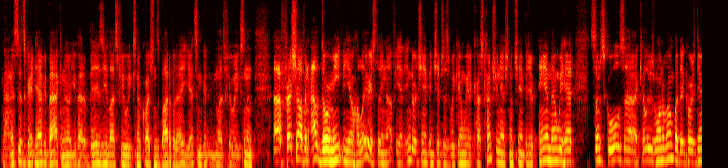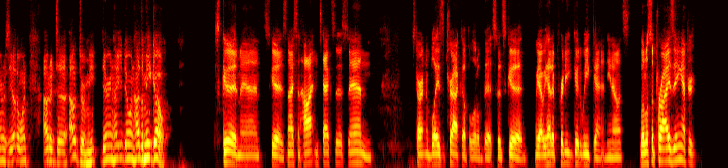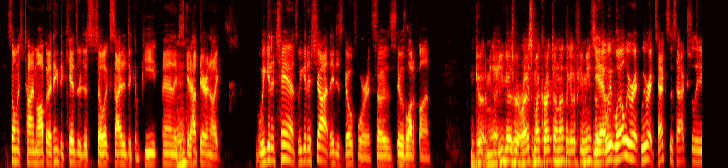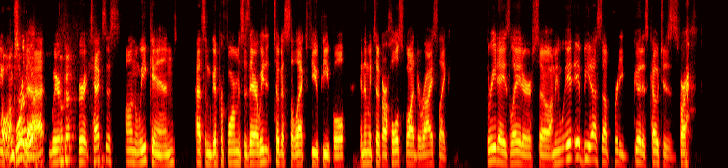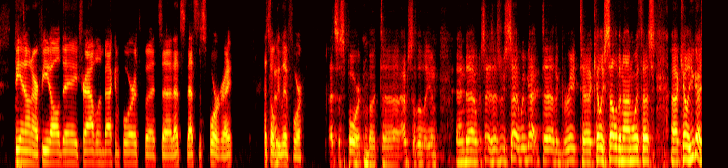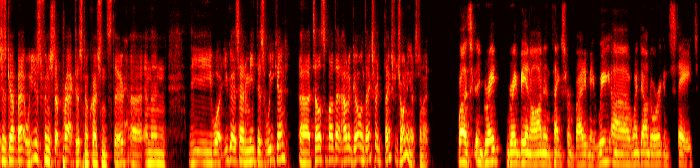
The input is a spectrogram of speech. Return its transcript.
Man, it's, it's great to have you back. I know you've had a busy last few weeks, no questions about it. But hey, you had some good last few weeks, and then uh, fresh off an outdoor meet. You know, hilariously enough, you had indoor championships this weekend. We had a cross country national championship, and then we had some schools. Uh, Kelly was one of them, but of course Darren was the other one. Out at uh, outdoor meet. Darren, how you doing? How'd the meet go? It's good, man. It's good. It's nice and hot in Texas, and starting to blaze the track up a little bit, so it's good. Yeah, we had a pretty good weekend. You know, it's a little surprising after so much time off, but I think the kids are just so excited to compete, and they just mm-hmm. get out there and they're like, "We get a chance, we get a shot." They just go for it. So it was, it was a lot of fun. Good. I mean, you guys were at Rice. Am I correct on that? They got a few meets. Yeah. We, well, we were at, we were at Texas actually. Oh, I'm sorry. That yeah. we are okay. we were at Texas on the weekend. Had some good performances there. We took a select few people, and then we took our whole squad to Rice like three days later. So I mean, it, it beat us up pretty good as coaches as far being on our feet all day, traveling back and forth. But uh, that's that's the sport, right? That's what we live for. That's a sport, but uh, absolutely. And and uh, as we said, we've got uh, the great uh, Kelly Sullivan on with us. Uh, Kelly, you guys just got back. Well, you just finished up practice, no questions there. Uh, and then the what you guys had to meet this weekend. tell us about that, how to go, and thanks for thanks for joining us tonight. Well, it's great, great being on, and thanks for inviting me. We went down to Oregon State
